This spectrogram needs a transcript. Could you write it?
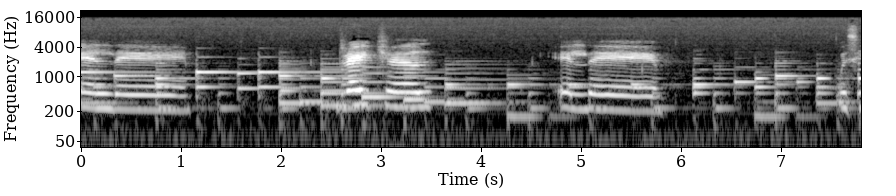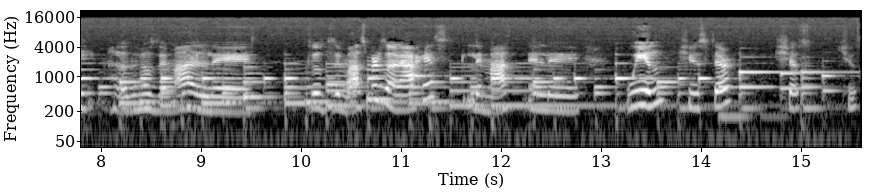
el de Rachel, el de. Pues sí, los los demás, el de los demás personajes, el de, el de Will Schuster, Schuster,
